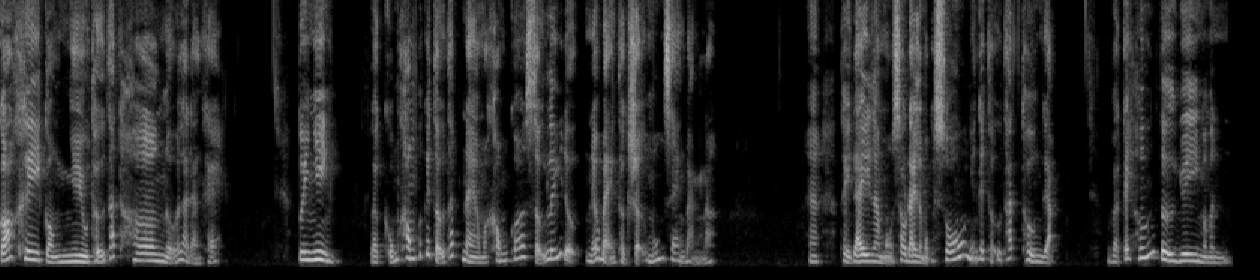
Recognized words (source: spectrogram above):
Có khi còn nhiều thử thách hơn nữa là đàn khác. Tuy nhiên là cũng không có cái thử thách nào mà không có xử lý được nếu bạn thực sự muốn sang bằng nó. Ha, thì đây là một, sau đây là một cái số những cái thử thách thường gặp. Và cái hướng tư duy mà mình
